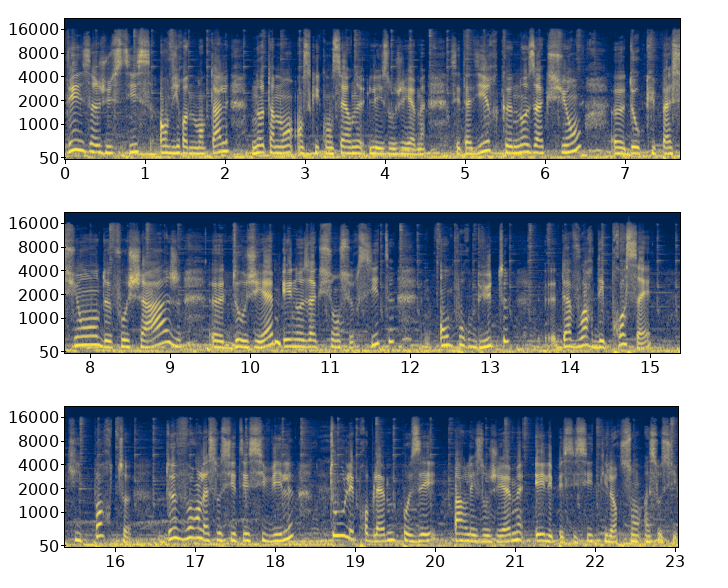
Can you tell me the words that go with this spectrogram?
des injustices environnementales, notamment en ce qui concerne les OGM. C'est-à-dire que nos actions euh, d'occupation, de fauchage, euh, d'OGM et nos actions sur site ont pour but euh, d'avoir des procès qui portent devant la société civile tous les problèmes posés par les OGM et les pesticides qui leur sont associés.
